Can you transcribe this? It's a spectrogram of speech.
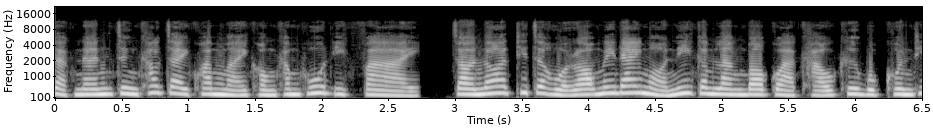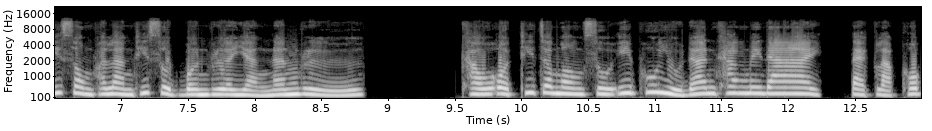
จากนั้นจึงเข้าใจความหมายของคำพูดอีกฝ่าย จอนอดที่จะหัวเราะไม่ได้หมอนี่กำลังบอกว่าเขาคือบุคคลที่ทรงพลังที่สุดบนเรืออย่างนั้นหรือ เขาอดที่จะมองซูอี้ผู้อยู่ด้านข้างไม่ได้ แต่กลับพบ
